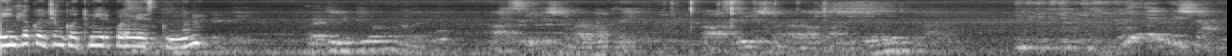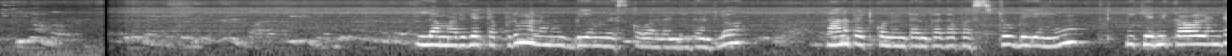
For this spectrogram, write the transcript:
దీంట్లో కొంచెం కొత్తిమీర కూడా వేసుకుందాం. ఇలా మరిగేటప్పుడు మనం బియ్యం వేసుకోవాలండి దాంట్లో. నానబెట్టుకొని ఉంటాం కదా ఫస్ట్ బియ్యము. మీకు ఎన్ని కావాలంటే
